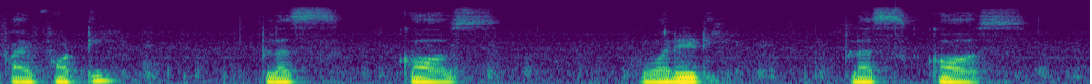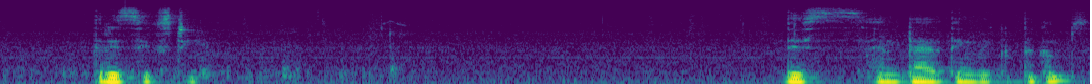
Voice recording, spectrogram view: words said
540 plus cos 180 plus cos 360 this entire thing becomes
